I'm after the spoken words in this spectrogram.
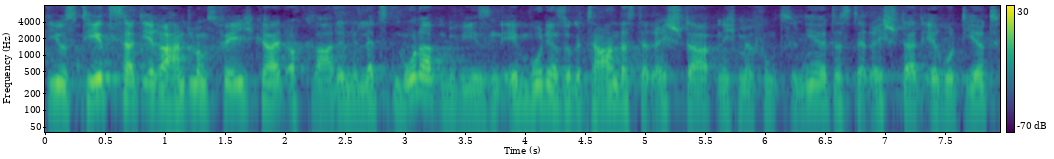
die Justiz hat ihre Handlungsfähigkeit auch gerade in den letzten Monaten bewiesen. Eben wurde ja so getan, dass der Rechtsstaat nicht mehr funktioniert, dass der Rechtsstaat erodiert.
